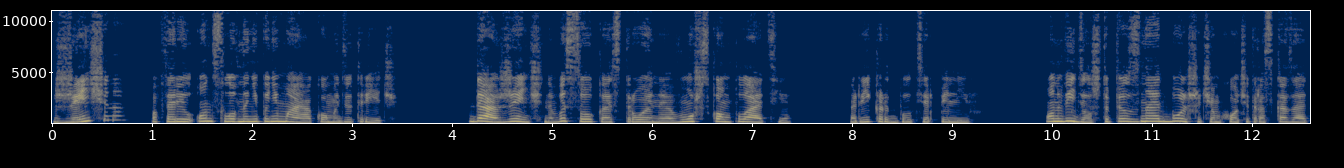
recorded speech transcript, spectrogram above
«Женщина?» — повторил он, словно не понимая, о ком идет речь. Да, женщина, высокая, стройная, в мужском платье. Рикард был терпелив. Он видел, что пес знает больше, чем хочет рассказать,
